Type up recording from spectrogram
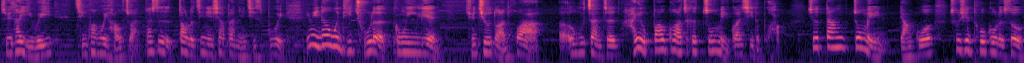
所以他以为情况会好转。但是到了今年下半年，其实不会，因为那个问题除了供应链、全球暖化。俄乌战争，还有包括这个中美关系的不好，就当中美两国出现脱钩的时候，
